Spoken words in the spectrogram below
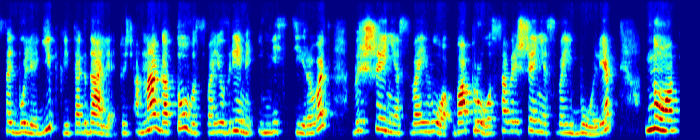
стать более гибкой и так далее. То есть она готова свое время инвестировать в решение своего вопроса, в решение своей боли, но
